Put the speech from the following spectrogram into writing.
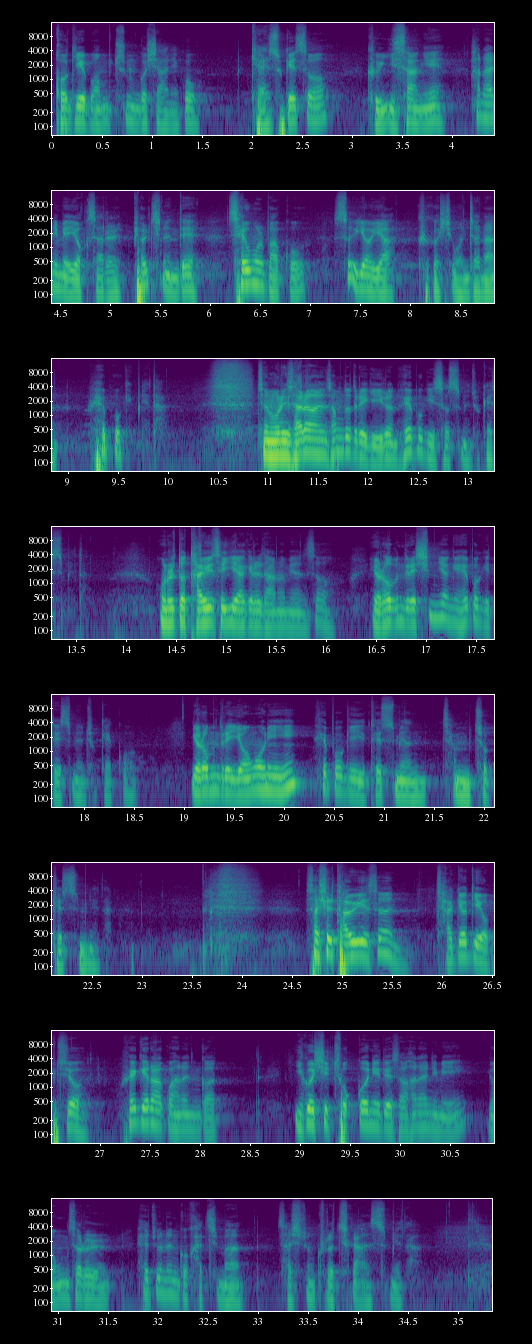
거기에 멈추는 것이 아니고 계속해서 그 이상의 하나님의 역사를 펼치는데 세움을 받고 쓰여야 그것이 온전한 회복입니다. 저는 우리 사랑하는 성도들에게 이런 회복이 있었으면 좋겠습니다. 오늘 또 다윗의 이야기를 나누면서 여러분들의 심령의 회복이 됐으면 좋겠고 여러분들의 영혼이 회복이 됐으면 참 좋겠습니다. 사실 다윗은 자격이 없죠. 회개라고 하는 것 이것이 조건이 돼서 하나님이 용서를 해주는 것 같지만 사실은 그렇지가 않습니다.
